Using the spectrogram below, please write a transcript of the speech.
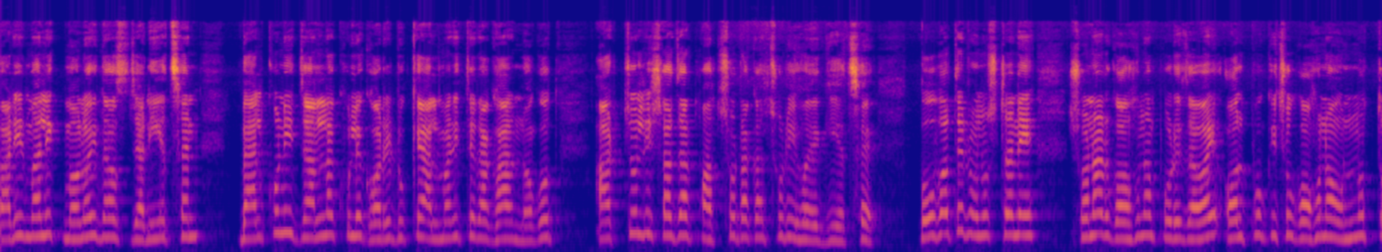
বাড়ির মালিক মলয় দাস জানিয়েছেন ব্যালকনির জানলা খুলে ঘরে ঢুকে আলমারিতে রাখা নগদ আটচল্লিশ হাজার পাঁচশো টাকা চুরি হয়ে গিয়েছে। বৌভাতের অনুষ্ঠানে সোনার গহনা পড়ে যাওয়ায় অল্প কিছু গহনা অন্যত্র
